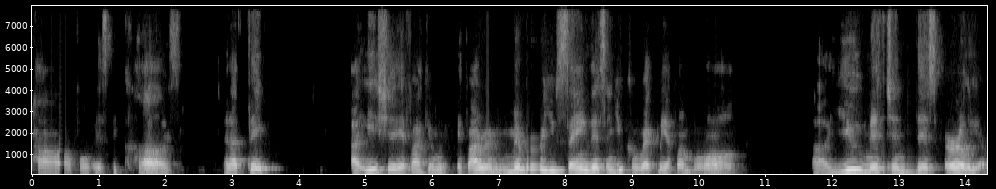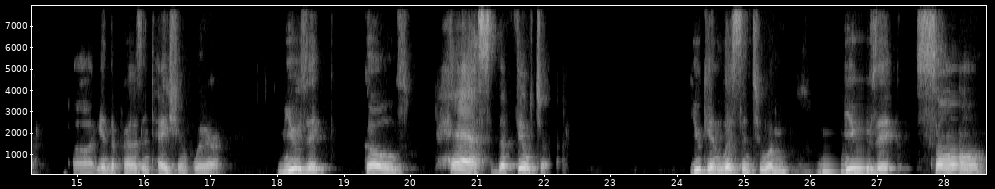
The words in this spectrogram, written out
powerful is because, and I think Aisha, if I can, if I remember you saying this, and you correct me if I'm wrong, uh, you mentioned this earlier uh, in the presentation where music goes past the filter. You can listen to a music song,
